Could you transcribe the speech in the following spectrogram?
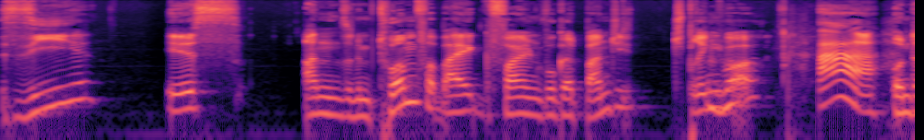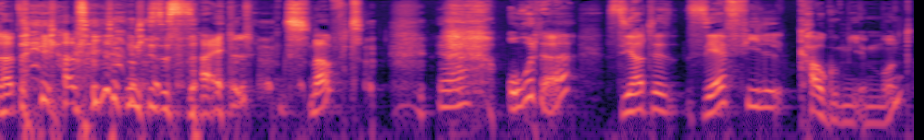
sie ist an so einem Turm vorbeigefallen, wo gerade Bungee springen Mhm. war Ah, und hat sich, hat sich dann dieses Seil geschnappt. ja. Oder sie hatte sehr viel Kaugummi im Mund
